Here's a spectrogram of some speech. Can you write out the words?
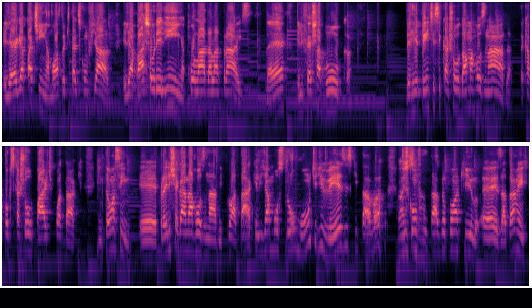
Ele ergue a patinha, mostra que está desconfiado. Ele abaixa a orelhinha, colada lá atrás, né? Ele fecha a boca. De repente esse cachorro dá uma rosnada, daqui a pouco esse cachorro parte pro ataque. Então, assim, é, para ele chegar na rosnada e pro ataque, ele já mostrou um monte de vezes que estava desconfortável com aquilo. É, exatamente.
